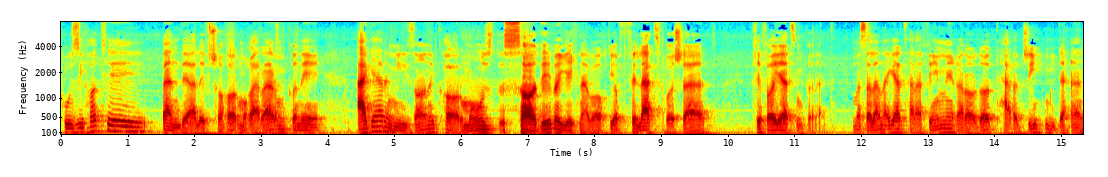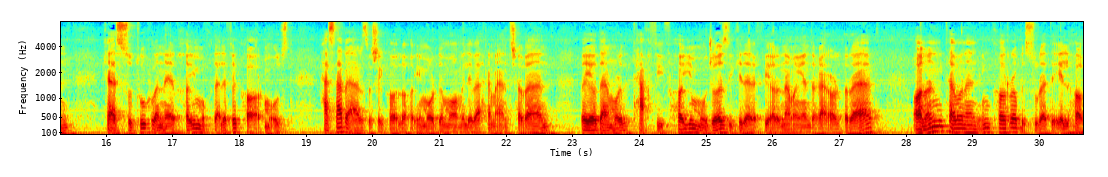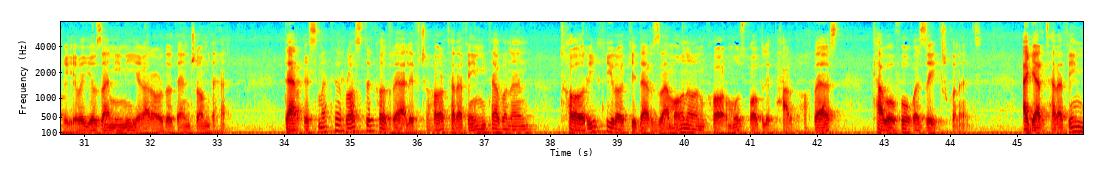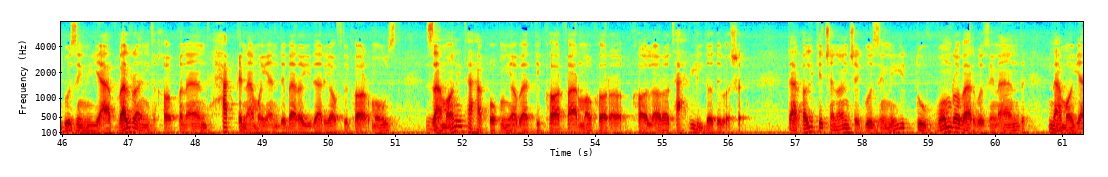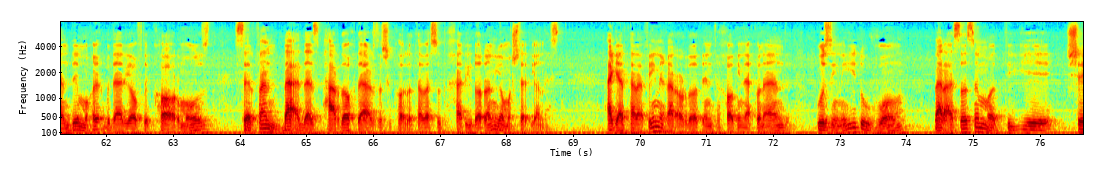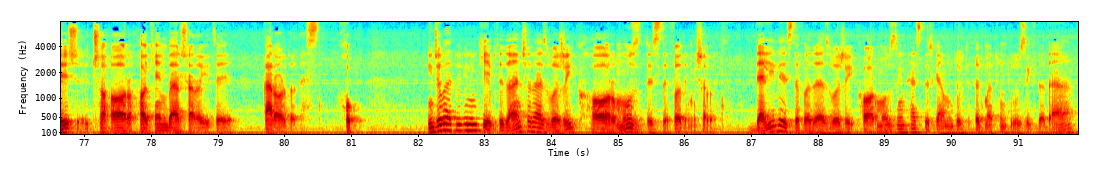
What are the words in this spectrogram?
توضیحات بند الف چهار مقرر می‌کنه. اگر میزان کارمزد ساده و یک نواخت یا فلت باشد کفایت می‌کند. مثلا اگر طرفین قرارداد ترجیح می‌دهند که از سطوح و نرخهای مختلف کارمزد حسب ارزش کالاهای مورد معامله بهره مند شوند و یا در مورد تخفیف های مجازی که در اختیار نماینده قرار دارد آنان می توانند این کار را به صورت الحاقیه و یا زمینی قرارداد انجام دهند. در قسمت راست کادر الف چهار طرفین می توانند تاریخی را که در زمان آن کارمزد قابل پرداخت است توافق و ذکر کنند. اگر طرفین گزینه اول را انتخاب کنند حق نماینده برای دریافت کارمزد زمانی تحقق می‌یابد که کارفرما کالا را تحویل داده باشد. در حالی که چنانچه گزینه دوم را برگزینند نماینده محق به دریافت کارمزد صرفا بعد از پرداخت ارزش کالا توسط خریداران یا مشتریان است. اگر طرفین قرارداد انتخابی نکنند گزینه دوم بر اساس ماده 6 چهار حاکم بر شرایط قرار داده است. خب اینجا باید ببینیم که ابتداعا چرا از واژه کارمزد استفاده می شود دلیل استفاده از واژه کارمزد این هستش که همونطور که خدمتون توضیح دادم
